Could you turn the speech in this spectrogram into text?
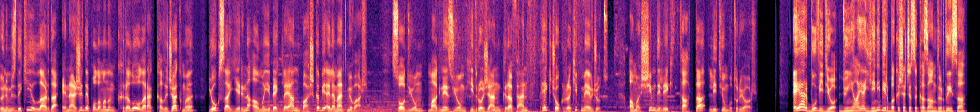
önümüzdeki yıllarda enerji depolamanın kralı olarak kalacak mı yoksa yerini almayı bekleyen başka bir element mi var? Sodyum, magnezyum, hidrojen, grafen pek çok rakip mevcut. Ama şimdilik tahtta lityum oturuyor. Eğer bu video dünyaya yeni bir bakış açısı kazandırdıysa,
